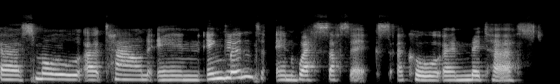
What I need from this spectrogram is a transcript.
a small uh, town in England, in West Sussex, uh, called uh, Midhurst.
